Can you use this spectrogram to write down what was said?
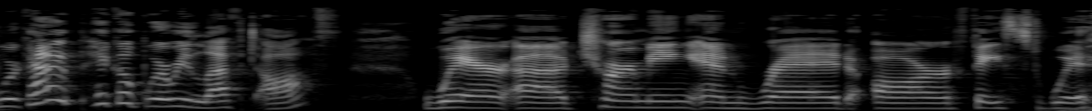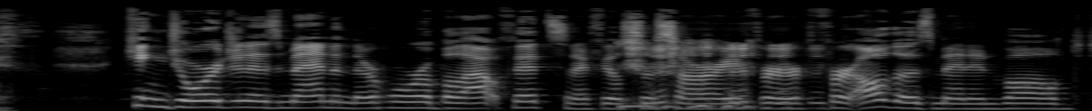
We're kind of pick up where we left off, where uh, Charming and Red are faced with King George and his men and their horrible outfits, and I feel so sorry for for all those men involved.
